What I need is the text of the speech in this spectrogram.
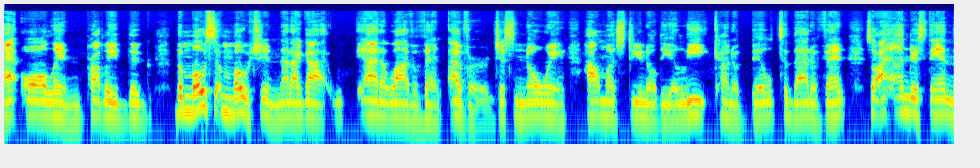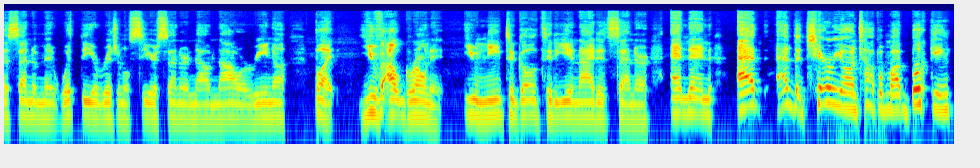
at All In, probably the the most emotion that I got at a live event ever. Just knowing how much you know the elite kind of built to that event. So I understand the sentiment with the original Sears Center now Now Arena, but you've outgrown it you need to go to the United Center. And then add add the cherry on top of my booking,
